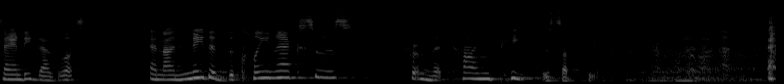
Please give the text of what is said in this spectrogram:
Sandy Douglas, and I needed the Kleenexes from the time Pete was up here.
